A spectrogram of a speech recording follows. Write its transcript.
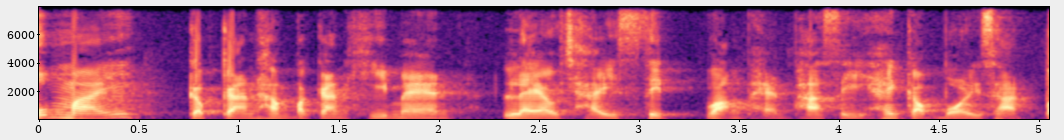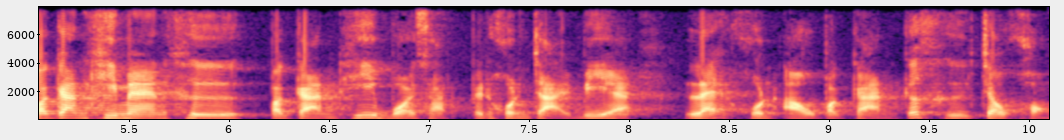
คุ้มไหมกับการทำประกันคีแมนแล้วใช้สิทธิ์วางแผนภาษีให้กับบริษัท ประกันคีแมนคือประกันที่บริษัทเป็นคนจ่ายเบี้ย และคนเอาประกันก็คือเจ้าของ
